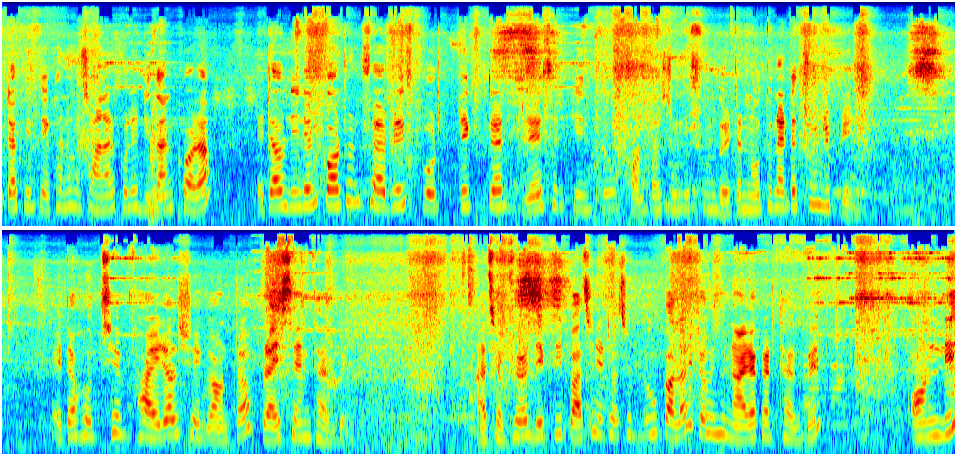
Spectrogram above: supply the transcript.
এটা কিন্তু এখানে হচ্ছে আনারকলি ডিজাইন করা। এটাও লিলেন কটন ফ্যাব্রিক্স প্রত্যেকটা ড্রেসের কিন্তু কন্ট্রাস্টগুলো সুন্দর। এটা নতুন একটা চুনরি প্রিন্ট। এটা হচ্ছে ভাইরাল, সেই গাউনটা প্রাইস সেম থাকবে। আচ্ছা ফিওর দেখতেই পাচ্ছেন, এটা হচ্ছে ব্লু কালার এটা কিন্তু নাইরা কাট থাকবে। অনলি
